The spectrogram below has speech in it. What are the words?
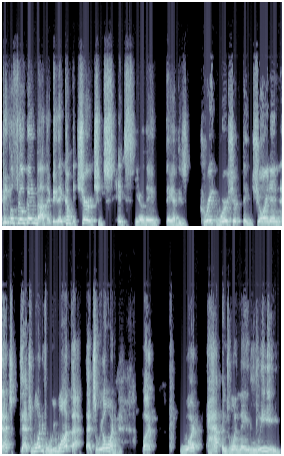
people feel good about that. They come to church. It's it's you know they they have these great worship. They join in. That's that's wonderful. We want that. That's what we all want. But what happens when they leave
